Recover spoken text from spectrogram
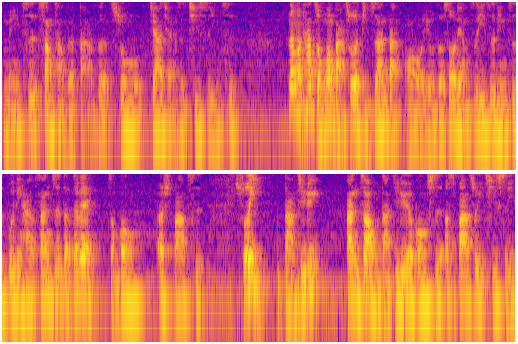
每一次上场的打的数目加起来是七十一次。那么他总共打出了几支安打？哦，有的时候两支、一支、零支，不一定还有三支的，对不对？总共二十八次，所以打击率按照我们打击率的公式，二十八除以七十一，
